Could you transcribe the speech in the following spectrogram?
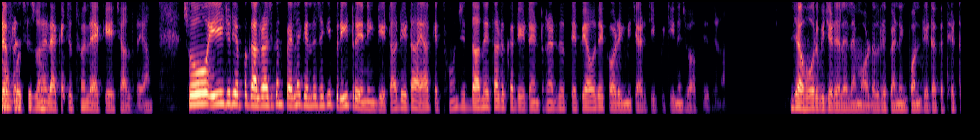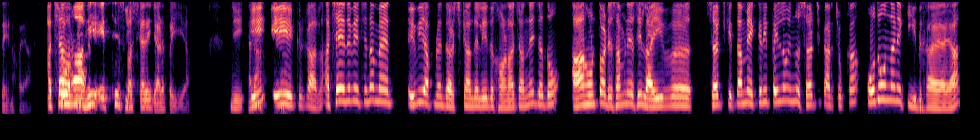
ਰੈਫਰੈਂਸਸ ਉਹਨੇ ਲੈ ਕੇ ਜਿੱਥੋਂ ਲੈ ਕੇ ਚੱਲ ਰਿਹਾ। ਸੋ ਇਹ ਜਿਹੜੀ ਆਪਾਂ ਗੱਲ ਰਾਜਕਨ ਪਹਿਲਾਂ ਕਹਿੰਦੇ ਸੀ ਕਿ ਪ੍ਰੀ ਟ੍ਰੇਨਿੰਗ ਡੇਟਾ ਡੇਟਾ ਆਇਆ ਕਿੱਥੋਂ? ਜਿੱਦਾਂ ਦੇ ਤੁਹਾਡਾ ਡੇਟਾ ਇੰਟਰਨੈਟ ਦੇ ਉੱਤੇ ਪਿਆ ਉਹਦੇ ਅਕੋਰਡਿੰਗਲੀ ਚੈਟ ਜੀਪੀਟੀ ਨੇ ਜਵਾਬ ਦੇ ਦੇਣਾ। ਜਾਂ ਹੋਰ ਵੀ ਜਿਹੜੇ ਲੈ ਲੈ ਮਾਡਲ ਡਿਪੈਂਡਿੰਗ ਔਨ ਡੇਟਾ ਕਿੱਥੇ ਟ੍ਰੇਨ ਹੋਇਆ। ਅੱਛਾ ਆਹੀ ਇੱਥੇ ਸਮੱਸਿਆ ਦੀ ਜੜ ਪਈ ਆ। ਜੀ ਇਹ ਇਹ ਇੱਕ ਕਾਰਨ। ਅੱਛਾ ਇਹਦੇ ਵਿੱਚ ਨਾ ਮੈਂ ਇਹ ਵੀ ਆਪਣੇ ਦਰਸ਼ਕਾਂ ਦੇ ਲਈ ਦਿਖਾਉਣਾ ਚਾਹੁੰਦੇ ਜਦੋਂ ਆ ਹੁਣ ਤੁਹਾਡੇ ਸਾਹਮਣੇ ਅਸੀਂ ਲਾਈਵ ਸਰਚ ਕੀਤਾ ਮੈਂ ਇੱਕ ਵਾਰੀ ਪਹਿਲਾਂ ਇਹਨੂੰ ਸਰਚ ਕਰ ਚੁੱਕਾ ਉਦੋਂ ਉਹਨਾਂ ਨੇ ਕੀ ਦਿਖਾਇਆ ਆ?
